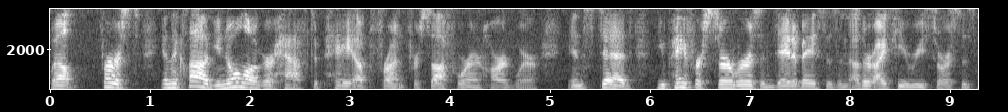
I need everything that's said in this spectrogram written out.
Well, First, in the cloud, you no longer have to pay upfront for software and hardware. Instead, you pay for servers and databases and other IT resources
